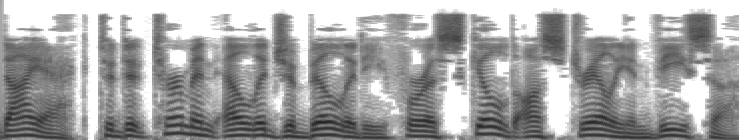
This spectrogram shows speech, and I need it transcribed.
to determine eligibility for a skilled Australian visa.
